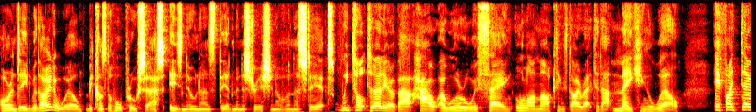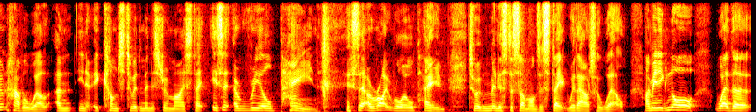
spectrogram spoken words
or indeed without a will, because the whole process is known as the administration of an estate. We talked earlier about how uh, we're always saying all our marketing's directed at making a will. If I don't have a will and you know it comes to administering my estate, is it a real pain? Is it a right royal pain to administer someone's estate without a will? I mean, ignore whether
